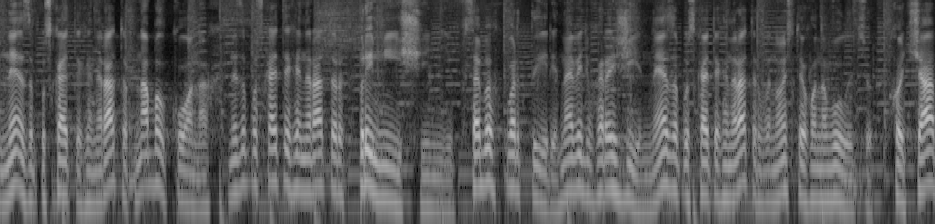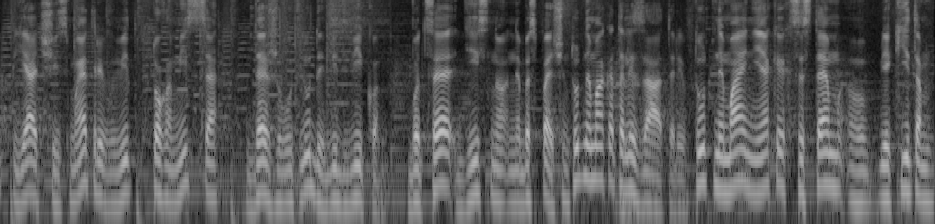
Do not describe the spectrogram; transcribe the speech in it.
не запускайте генератор на балконах, не запускайте генератор в приміщенні, в себе в квартирі, навіть в гаражі. Не запускайте генератор, виносьте його на вулицю, хоча б 5-6 метрів від того місця, де живуть люди від вікон. Бо це дійсно небезпечно. Тут нема каталізаторів, тут немає ніяких систем, е, які там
